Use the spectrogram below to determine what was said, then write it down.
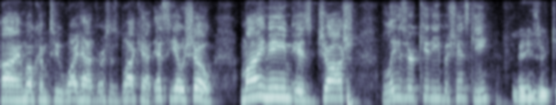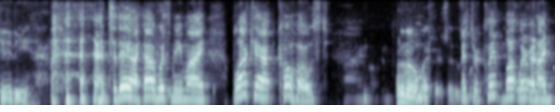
Hi, and welcome to White Hat versus Black Hat SEO show. My name is Josh Laser Kitty Bachynski. Laser Kitty. and today I have with me my Black Hat co host, I don't know what my shirt says. Mr. Clint Butler. And I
